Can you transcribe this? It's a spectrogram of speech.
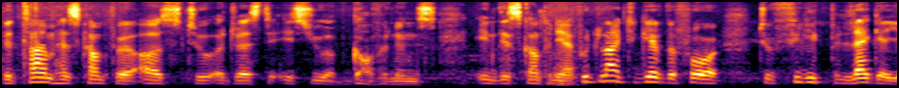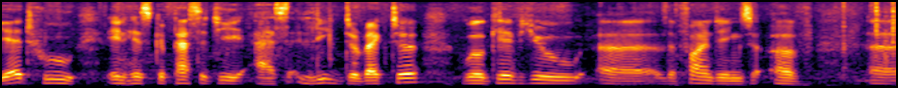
the time has come for us to address the issue of governance in this company. I would like to give the floor to Philippe Lagayette, who, in his capacity as lead director, will give you uh, the findings of uh,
